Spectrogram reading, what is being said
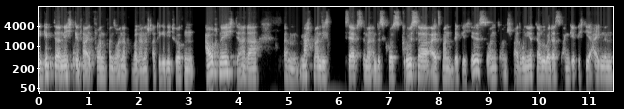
Ägypter nicht gefeit von, von so einer Propagandastrategie, die Türken auch nicht. Ja, da ähm, macht man sich selbst immer im Diskurs größer, als man wirklich ist und, und schwadroniert darüber, dass angeblich die eigenen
